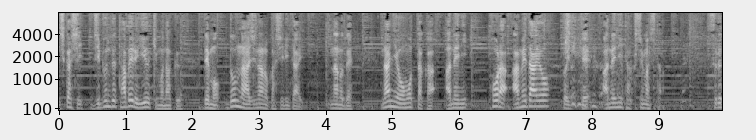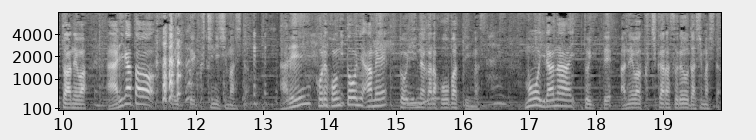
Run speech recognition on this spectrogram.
い。しかし自分で食べる勇気もなくでもどんな味なのか知りたい。なので何を思ったか姉にほら飴だよと言って 姉に託しました。すると姉はありがとうと言って口にしました。あれ？これ本当に飴？と言いながら頬張っています。もういらないと言って姉は口からそれを出しました。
